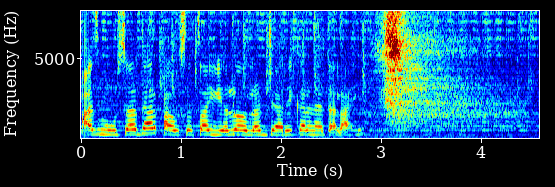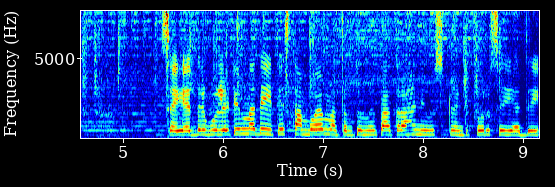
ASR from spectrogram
आज मुसळधार पावसाचा येलो अलर्ट जारी करण्यात आला आहे. सह्याद्री बुलेटिनमध्ये इथेच थांबूया. मात्र तुम्ही पात्र हा न्यूज ट्वेंटी फोर सह्याद्री.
